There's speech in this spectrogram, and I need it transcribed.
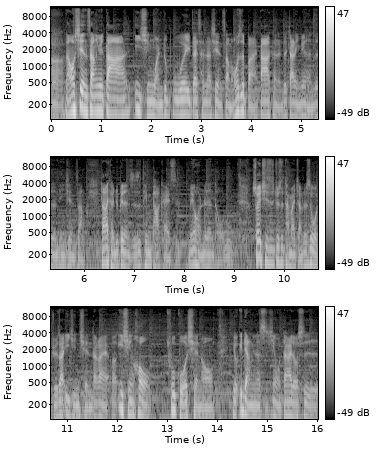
嗯，然后线上因为大家疫情完就不会再参加线上嘛，或是本来大家可能在家里面很认真听线上，大家可能就变成只是听 podcast，没有很认真投入。所以其实就是坦白讲，就是我觉得在疫情前大概呃疫情后出国前哦，有一两年的时间，我大概都是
